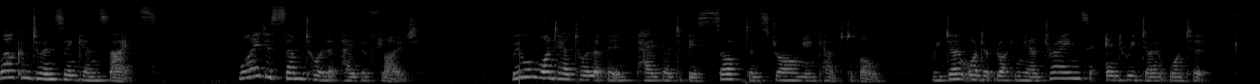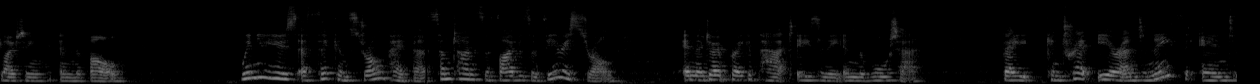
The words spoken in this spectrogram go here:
Welcome to Insinc Insights. Why does some toilet paper float? We all want our toilet paper to be soft and strong and comfortable. We don't want it blocking our drains and we don't want it floating in the bowl. When you use a thick and strong paper, sometimes the fibres are very strong and they don't break apart easily in the water. They can trap air underneath and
